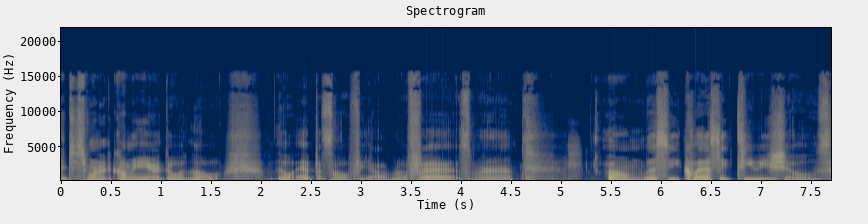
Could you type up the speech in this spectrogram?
I just wanted to come in here and do a little little episode for y'all real fast, man. Um, let's see, classic TV shows.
